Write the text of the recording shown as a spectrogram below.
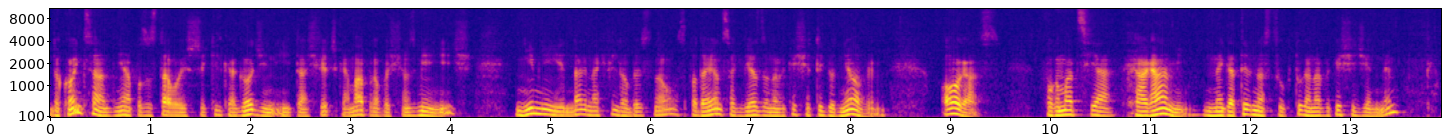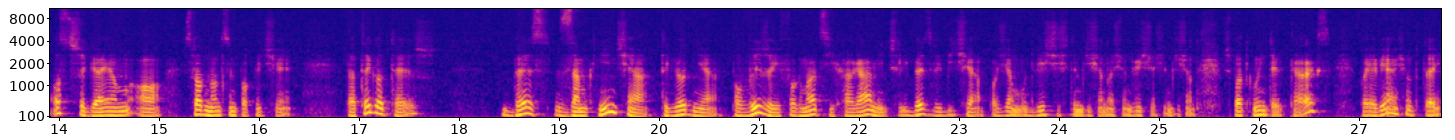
Do końca dnia pozostało jeszcze kilka godzin i ta świeczka ma prawo się zmienić. Niemniej jednak na chwilę obecną spadająca gwiazda na wykresie tygodniowym oraz formacja harami, negatywna struktura na wykresie dziennym ostrzegają o słabnącym popycie. Dlatego też bez zamknięcia tygodnia powyżej formacji harami, czyli bez wybicia poziomu 278-280 w przypadku Intercars, pojawiają się tutaj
